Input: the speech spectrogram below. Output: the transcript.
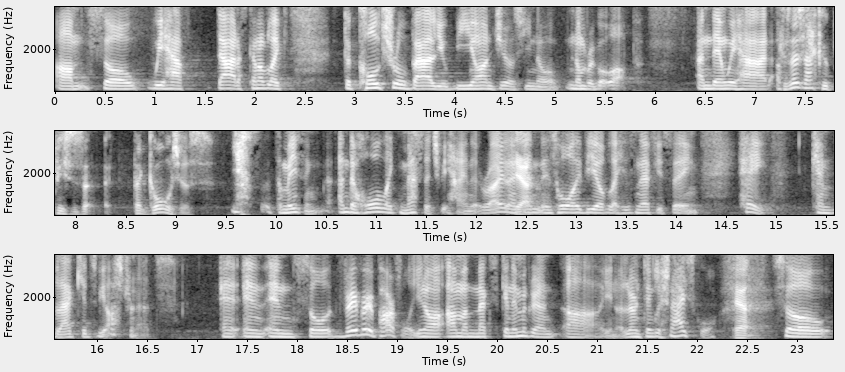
Um, so we have that as kind of like the cultural value beyond just, you know, number go up. And then we had. Because those Aku pieces, are, they're gorgeous. Yes, it's amazing. And the whole like message behind it, right? And, yeah. and his whole idea of like his nephew saying, hey, can black kids be astronauts? And, and, and so very very powerful. You know, I'm a Mexican immigrant. Uh, you know, learned English in high school. Yeah. So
